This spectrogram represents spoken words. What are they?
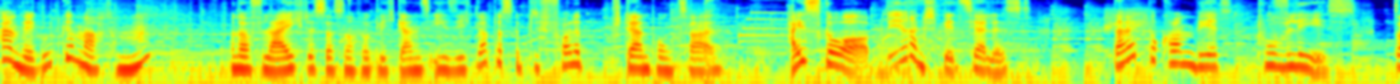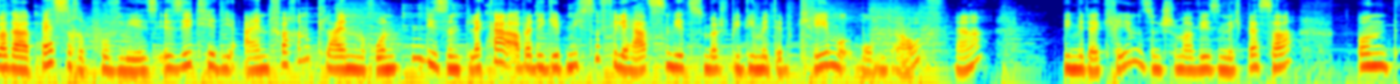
Haben wir gut gemacht, hm? Und auf leicht ist das noch wirklich ganz easy. Ich glaube, das gibt die volle Sternpunktzahl. Highscore, Bärenspezialist. Damit bekommen wir jetzt Pouvelets. Sogar bessere Pouvelets. Ihr seht hier die einfachen, kleinen Runden. Die sind lecker, aber die geben nicht so viele Herzen, wie jetzt zum Beispiel die mit dem Creme oben drauf. Ja? Die mit der Creme sind schon mal wesentlich besser. Und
